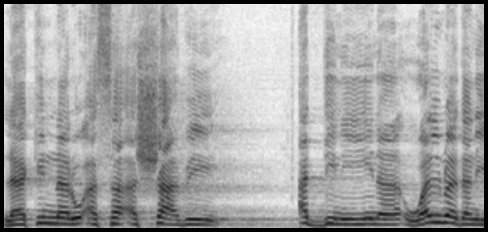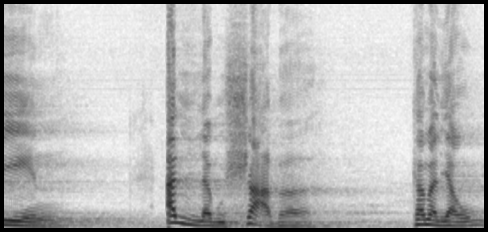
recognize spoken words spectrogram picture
لكن رؤساء الشعب الدينيين والمدنيين ألبوا الشعب كما اليوم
